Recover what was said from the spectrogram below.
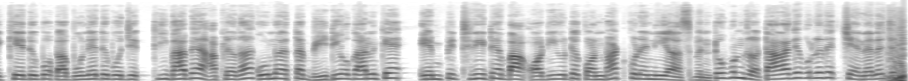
দেখিয়ে দেবো বা বলে দেবো যে কীভাবে আপনারা কোনো একটা ভিডিও গানকে এমপি থ্রিতে বা অডিওতে কনভার্ট করে নিয়ে আসবেন। তো বন্ধুরা, তার আগে বলে দেখ চ্যানেলের জন্য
